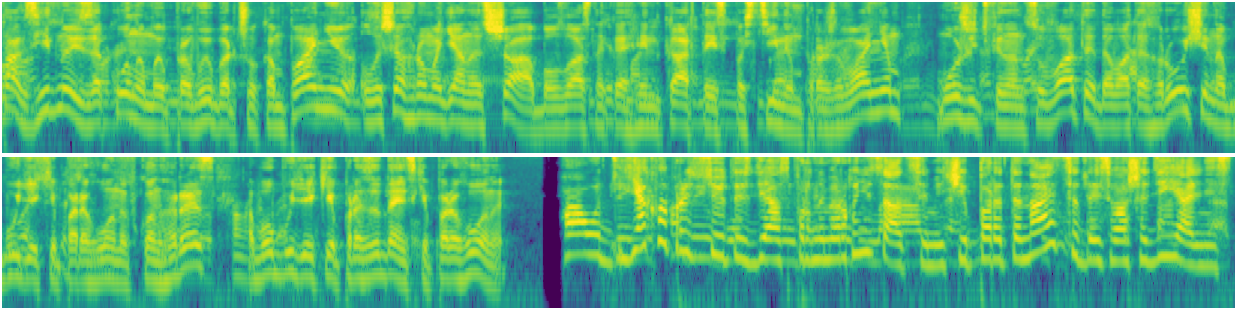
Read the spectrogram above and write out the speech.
Так, згідно із законами про виборчу кампанію, лише громадяни США або власники грін-карти із постійним проживанням можуть фінансувати, давати гроші на будь-які перегони в конгрес або будь-які президентські перегони. Як ви працюєте з діаспорними організаціями? Чи перетинається десь ваша діяльність?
